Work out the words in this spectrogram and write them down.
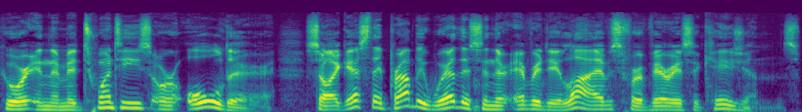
who are in their mid 20s or older. So I guess they probably wear this in their everyday lives for various occasions.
